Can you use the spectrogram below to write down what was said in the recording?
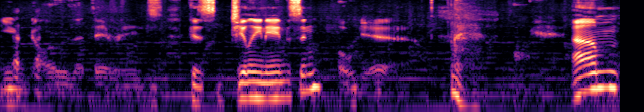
You know that there is because Gillian Anderson. Oh yeah. Oh, yeah. Um.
